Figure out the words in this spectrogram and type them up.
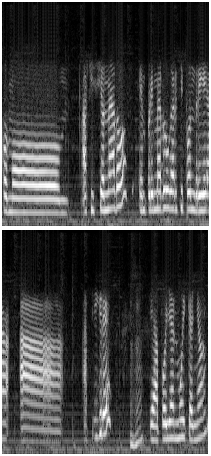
como aficionados, en primer lugar sí pondría a, a Tigres Que apoyan muy cañón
